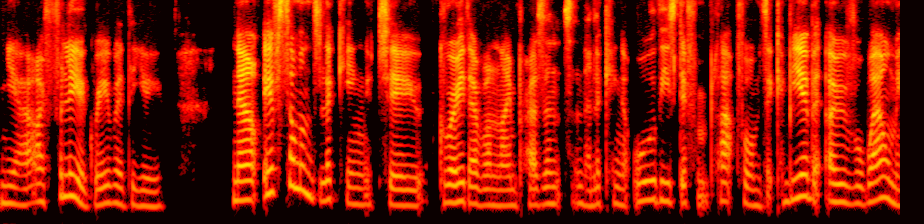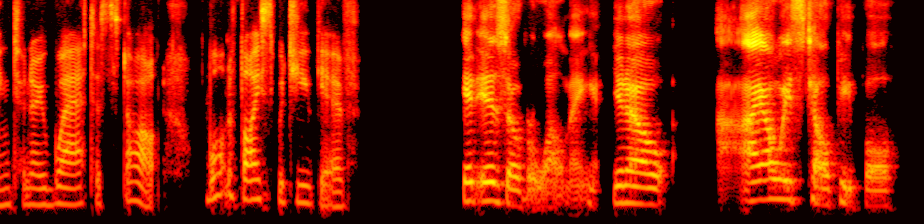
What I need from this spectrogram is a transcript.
yeah i fully agree with you now if someone's looking to grow their online presence and they're looking at all these different platforms it can be a bit overwhelming to know where to start. What advice would you give? It is overwhelming. You know i always tell people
